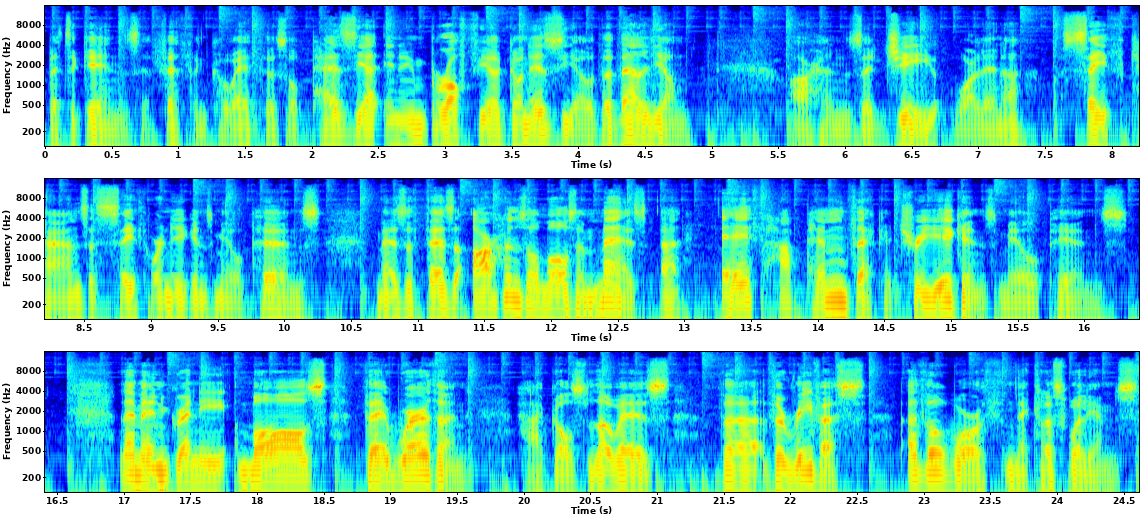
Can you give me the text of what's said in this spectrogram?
but agains a fifth and coethus or pesia in umbrofia gonizio the velion. Arhans a G warlina saith cans a saith warnegans meal perns mes a thes arhans o mors a mes a eighth ha pemvek a triegans meal perns. Lemon grenny mors the werthen ha gos loes the the a the worth Nicholas Williams.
